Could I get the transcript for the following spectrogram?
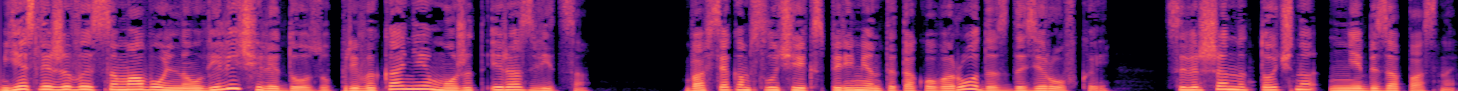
Если же вы самовольно увеличили дозу, привыкание может и развиться. Во всяком случае, эксперименты такого рода с дозировкой совершенно точно небезопасны.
